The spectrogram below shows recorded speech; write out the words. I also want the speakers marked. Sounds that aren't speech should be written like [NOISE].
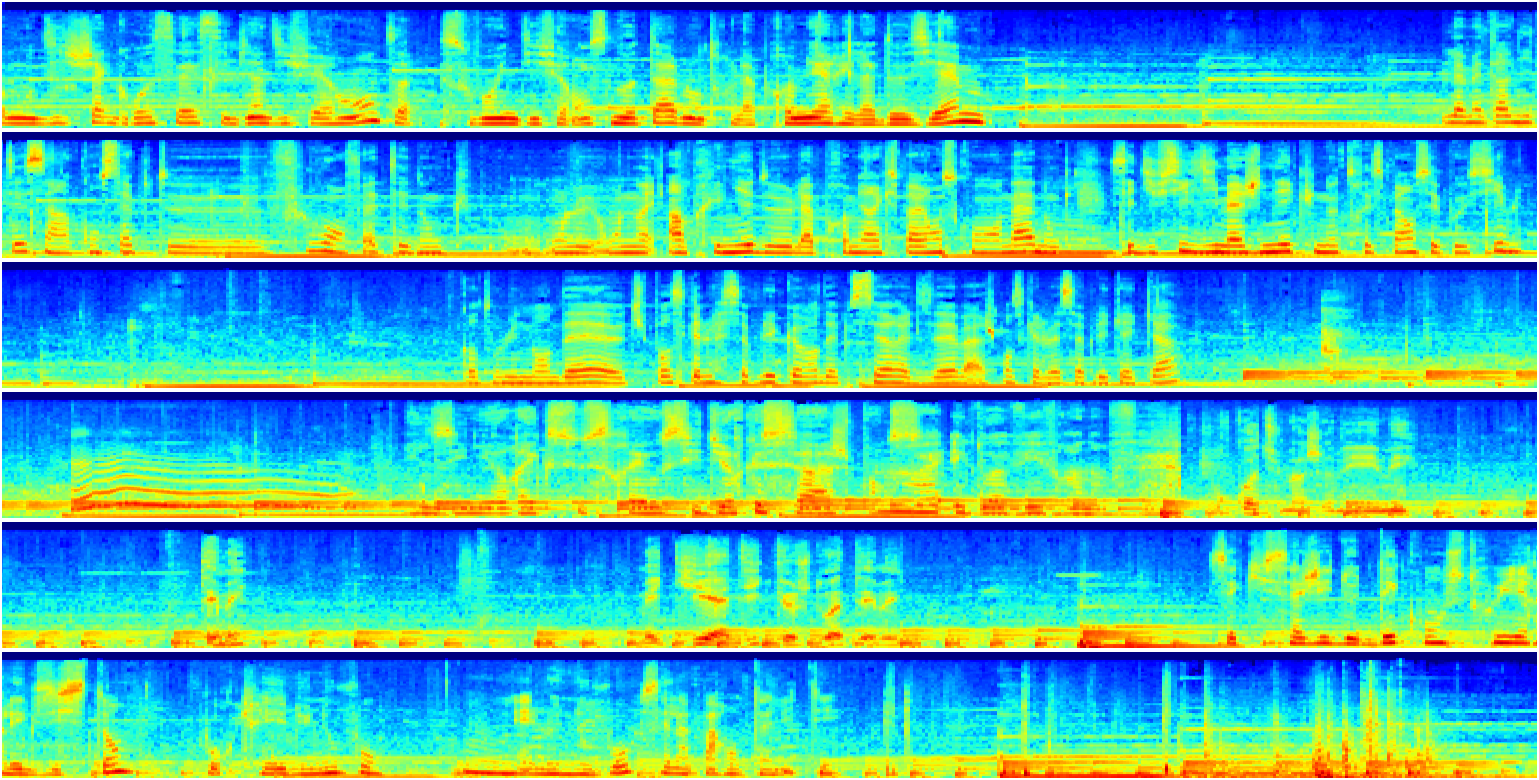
Speaker 1: Comme on dit, chaque grossesse est bien différente. Souvent une différence notable entre la première et la deuxième.
Speaker 2: La maternité, c'est un concept euh, flou en fait, et donc on, on le- on est imprégné de la première expérience qu'on en a, donc c'est difficile d'imaginer qu'une autre expérience est possible. Quand on lui demandait, euh, tu penses qu'elle va s'appeler comment ta petite sœur Elle disait, bah, je pense qu'elle va s'appeler Caca.
Speaker 3: Ils ignoraient que ce serait aussi dur que ça, je pense.
Speaker 4: Ouais, il doit vivre un enfer.
Speaker 5: Pourquoi tu m'as jamais aimé
Speaker 6: T'aimer Mais qui a dit que je dois t'aimer
Speaker 4: C'est qu'il s'agit de déconstruire l'existant pour créer du nouveau. Et le nouveau, c'est la parentalité.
